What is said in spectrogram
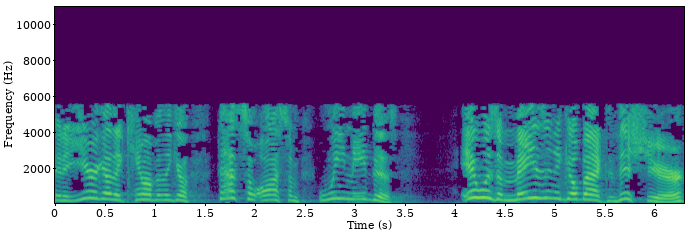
And a year ago they came up and they go, "That's so awesome! We need this." It was amazing to go back this year,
